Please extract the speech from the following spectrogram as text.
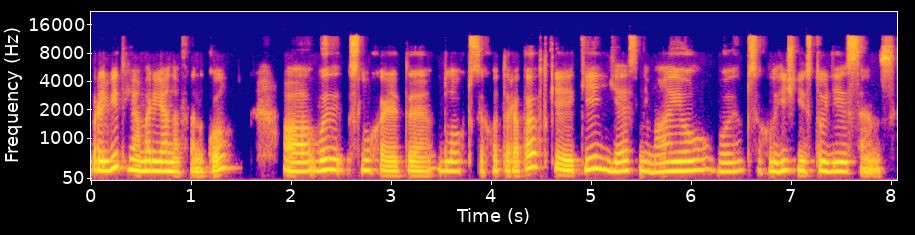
привіт, я Мар'яна Франко. Ви слухаєте блог психотерапевтки, який я знімаю в психологічній студії Сенс.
